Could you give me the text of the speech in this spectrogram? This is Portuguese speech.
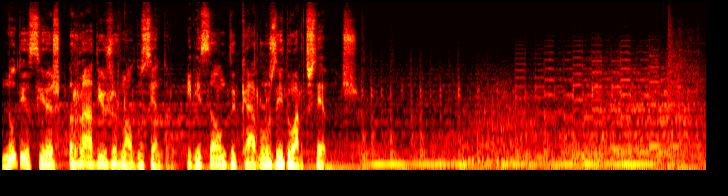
Notícias Rádio Jornal do Centro. Edição de Carlos Eduardo Esteves.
